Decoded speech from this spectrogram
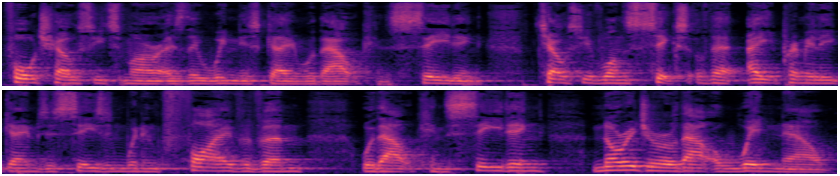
for Chelsea tomorrow as they win this game without conceding. Chelsea have won six of their eight Premier League games this season, winning five of them without conceding. Norwich are without a win now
